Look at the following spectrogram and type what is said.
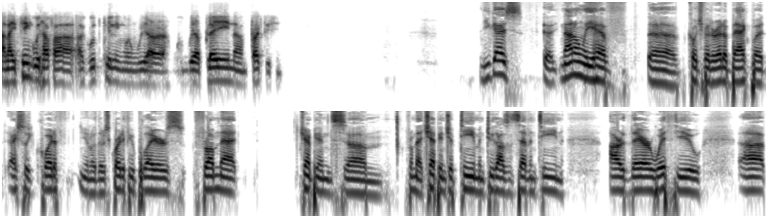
and I think we have a, a good feeling when we are when we are playing and practicing. You guys uh, not only have uh, Coach Vidorreta back, but actually quite a you know there's quite a few players from that champions um, from that championship team in 2017 are there with you. Uh,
